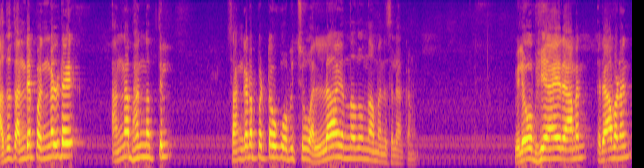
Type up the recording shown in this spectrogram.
അത് തന്റെ പെങ്ങളുടെ അംഗഭംഗത്തിൽ സങ്കടപ്പെട്ടോ കോപിച്ചോ അല്ല എന്നതും നാം മനസ്സിലാക്കണം. വിലോഭിയായ രാമൻ രാവണൻ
